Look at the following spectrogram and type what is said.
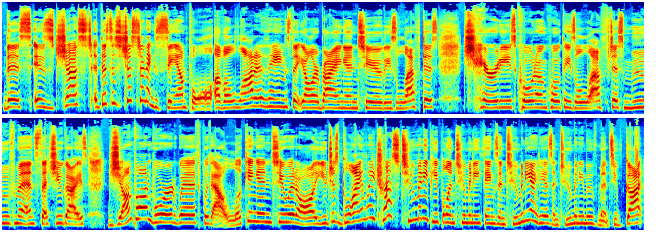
This is just this is just an example of a lot of things that y'all are buying into, these leftist charities, quote unquote, these leftist movements that you guys jump on board with without looking into it all. You just blindly trust too many people and too many things and too many ideas and too many movements. You've got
